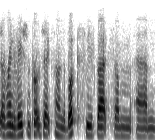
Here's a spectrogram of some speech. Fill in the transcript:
uh, renovation projects on the books. We've got some um,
